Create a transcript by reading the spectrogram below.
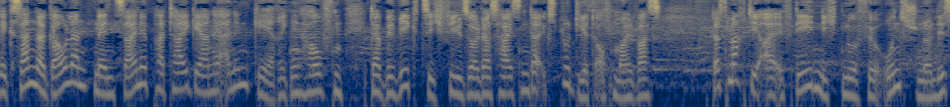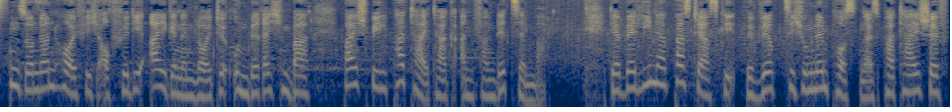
Alexander Gauland nennt seine Partei gerne einen gärigen Haufen. Da bewegt sich viel, soll das heißen, da explodiert auch mal was. Das macht die AfD nicht nur für uns Journalisten, sondern häufig auch für die eigenen Leute unberechenbar. Beispiel Parteitag Anfang Dezember. Der Berliner Pasterski bewirbt sich um den Posten als Parteichef.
